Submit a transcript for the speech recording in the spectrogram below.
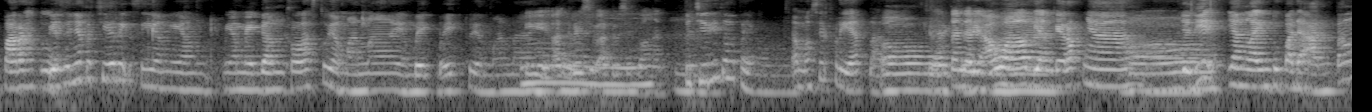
parah tuh. Biasanya keciri sih yang yang yang megang kelas tuh yang mana yang baik-baik tuh yang mana. Iya, agresif agresif banget. Keciri itu apa ya kamu? Ah, maksudnya kelihatan. Oh. kelihatan dari awal biang keroknya. Oh. jadi yang lain tuh pada anteng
